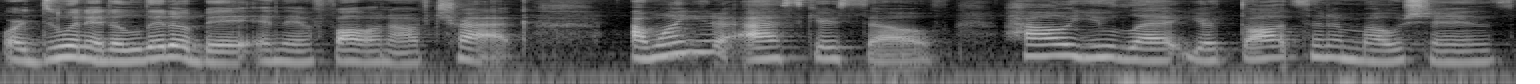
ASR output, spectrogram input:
or doing it a little bit and then falling off track, I want you to ask yourself how you let your thoughts and emotions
